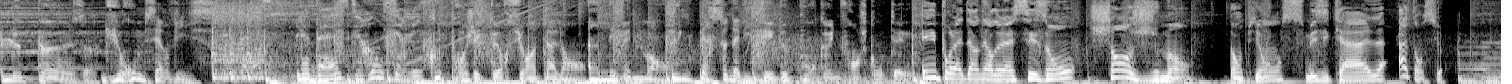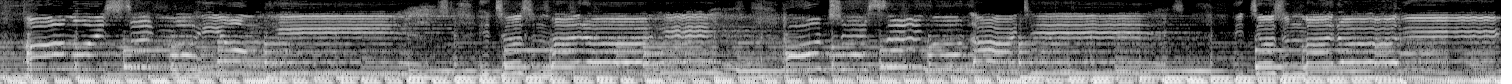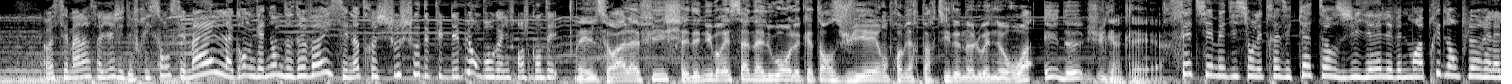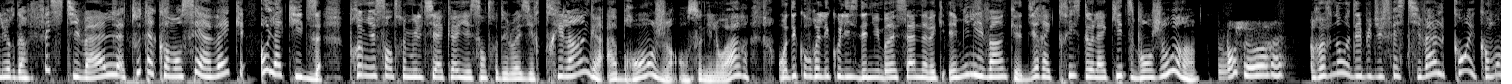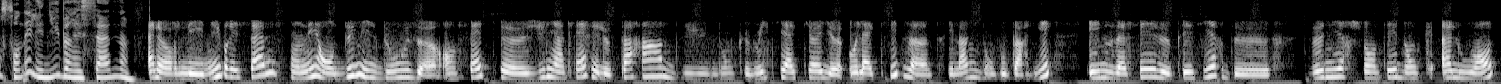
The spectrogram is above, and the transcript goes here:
Le buzz du room service. Le buzz du room service. Coup de projecteur sur un talent, un événement, une personnalité de Bourgogne-Franche-Comté. Et pour la dernière de la saison, changement d'ambiance musicale. Attention. Bah, c'est malin, ça y est, j'ai des frissons. C'est Maëlle, la grande gagnante de The Voice. C'est notre chouchou depuis le début en Bourgogne-Franche-Comté. Et elle sera à l'affiche des Nubressan à Louan le 14 juillet en première partie de Nolwenn Leroy et de Julien Clerc. Septième édition les 13 et 14 juillet. L'événement a pris de l'ampleur et l'allure d'un festival. Tout a commencé avec Hola Kids, premier centre multi-accueil et centre de loisirs trilingue à Branges, en Saône-et-Loire. On découvre les coulisses des Nubressan avec Émilie Vinck, directrice d'Hola Kids. Bonjour. Bonjour. Revenons au début du festival. Quand et comment sont nés les Nuits Bressan Alors, les Nuits Bressan sont nés en 2012. En fait, euh, Julien Clerc est le parrain du donc multi-accueil Hola Kids, trilingue dont vous parliez, et il nous a fait le plaisir de venir chanter donc à Louan.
